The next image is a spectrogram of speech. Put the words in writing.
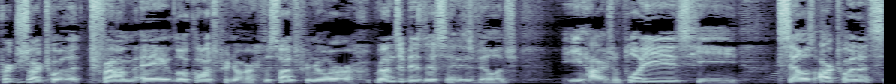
purchase our toilet from a local entrepreneur. This entrepreneur runs a business in his village. He hires employees, he sells our toilets,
